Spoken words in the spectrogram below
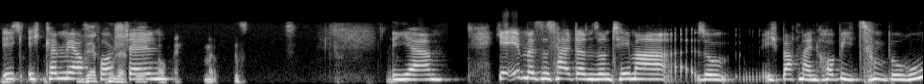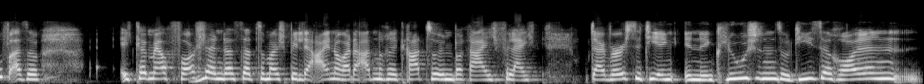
Ich, ich kann mir auch vorstellen. Ja, ja, eben, es ist halt dann so ein Thema, so, ich mache mein Hobby zum Beruf. Also ich könnte mir auch vorstellen, mhm. dass da zum Beispiel der eine oder andere gerade so im Bereich vielleicht Diversity in, in, Inclusion, so diese Rollen,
